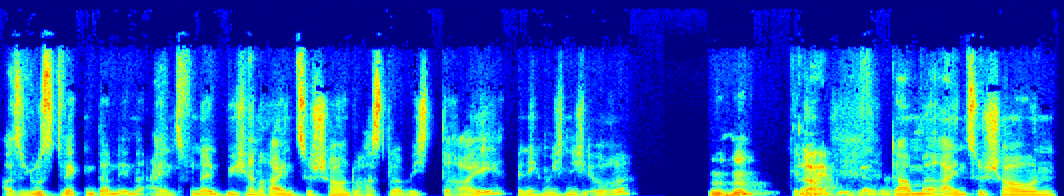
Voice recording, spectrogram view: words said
Also Lust wecken, dann in eins von deinen Büchern reinzuschauen. Du hast, glaube ich, drei, wenn ich mich nicht irre. Mhm. Genau. Da mal reinzuschauen.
